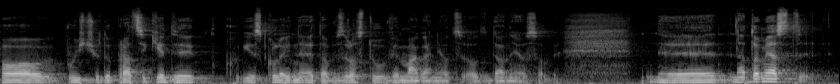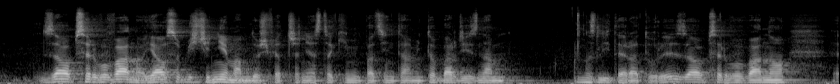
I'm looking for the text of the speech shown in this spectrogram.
po pójściu do pracy, kiedy jest kolejny etap wzrostu wymagań od, od danej osoby. E, natomiast zaobserwowano, ja osobiście nie mam doświadczenia z takimi pacjentami, to bardziej znam z literatury, zaobserwowano e,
